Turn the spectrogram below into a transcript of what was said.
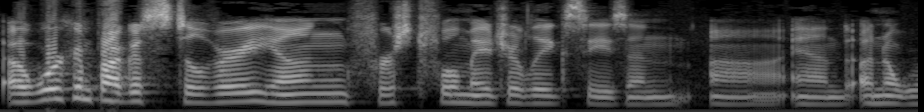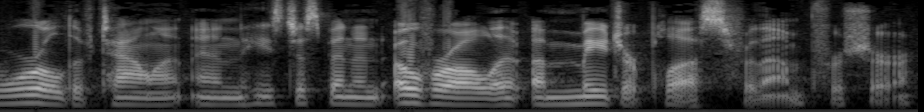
a work in progress, still very young, first full major league season, uh, and in a world of talent. And he's just been an overall a, a major plus for them for sure.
